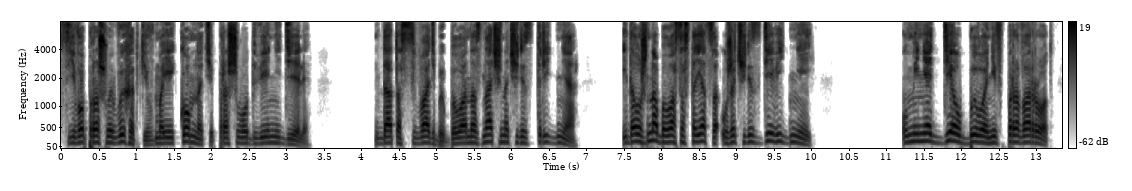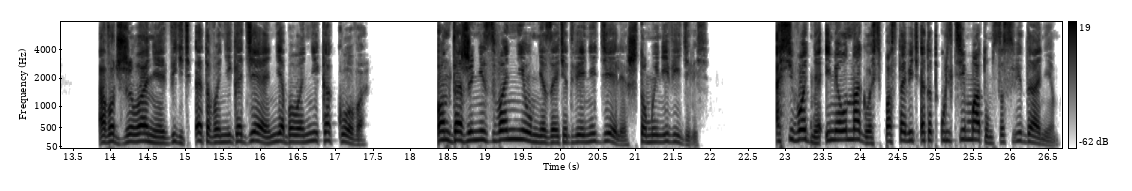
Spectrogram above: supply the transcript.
С его прошлой выходки в моей комнате прошло две недели. Дата свадьбы была назначена через три дня и должна была состояться уже через девять дней. У меня дел было не в проворот. А вот желания видеть этого негодяя не было никакого. Он даже не звонил мне за эти две недели, что мы не виделись. А сегодня имел наглость поставить этот ультиматум со свиданием.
